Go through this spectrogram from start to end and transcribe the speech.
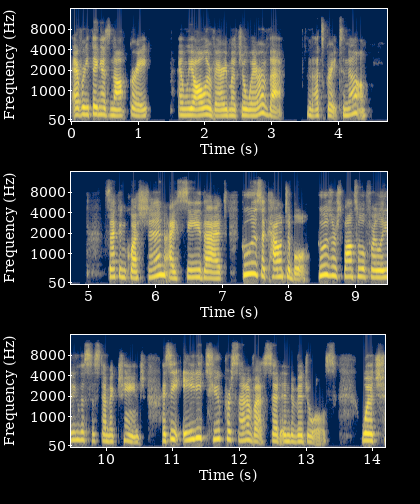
Everything is not great. And we all are very much aware of that. And that's great to know. Second question, I see that who is accountable? Who is responsible for leading the systemic change? I see 82% of us said individuals, which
